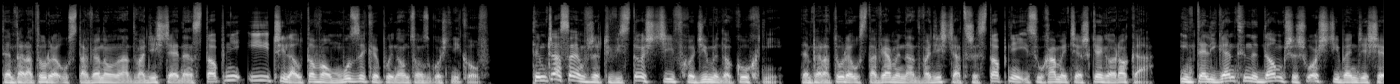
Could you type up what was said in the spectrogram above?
temperaturę ustawioną na 21 stopni i chilloutową muzykę płynącą z głośników. Tymczasem w rzeczywistości wchodzimy do kuchni, temperaturę ustawiamy na 23 stopnie i słuchamy ciężkiego roka. Inteligentny dom przyszłości będzie się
